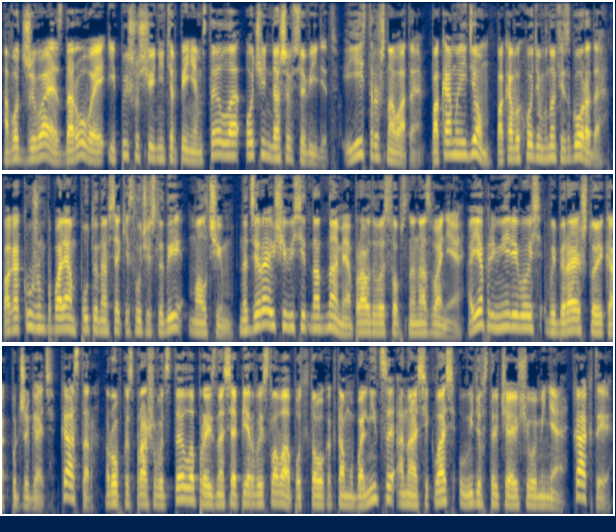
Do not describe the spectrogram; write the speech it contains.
А вот живая, здоровая и пышущая нетерпением Стелла очень даже все видит. И ей страшновато. Пока мы идем, пока выходим вновь из города, пока кружим по полям, путая на всякий случай следы, молчим. Надзирающий висит над нами, оправдывая собственное название, а я примериваюсь, выбирая, что и как поджигать. «Кастер», — робко спрашивает Стелла, произнося первые слова после того, как там у больницы она осеклась, увидев встречающего меня. «Как ты?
